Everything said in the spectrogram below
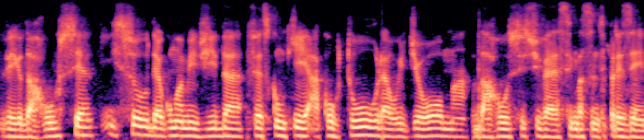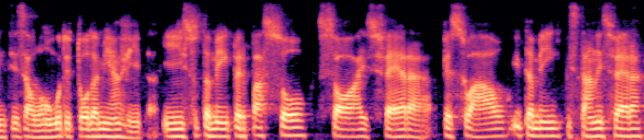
veio da Rússia. Isso, de alguma medida, fez com que a cultura, o idioma da Rússia estivessem bastante presentes ao longo de toda a minha vida. E isso também perpassou só a esfera pessoal e também está na esfera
